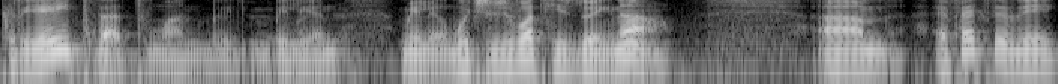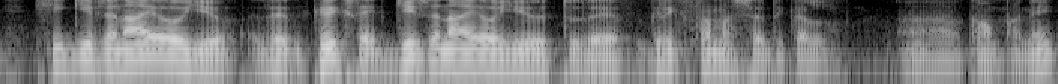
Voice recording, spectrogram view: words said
create that one billion million, which is what he's doing now. Um, effectively, he gives an IOU. The Greek state gives an IOU to the Greek pharmaceutical uh, company,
